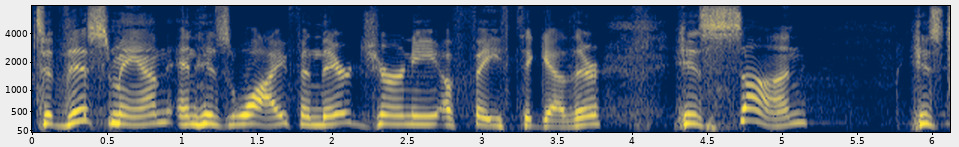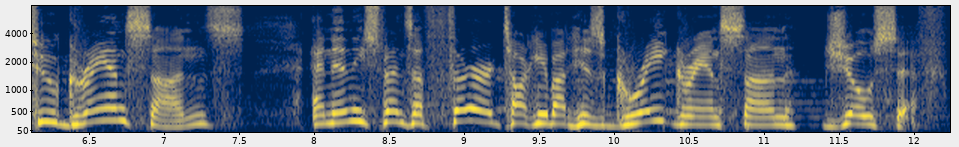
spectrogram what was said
to this man and his wife and their journey of faith together, his son, his two grandsons, and then he spends a third talking about his great grandson, Joseph.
